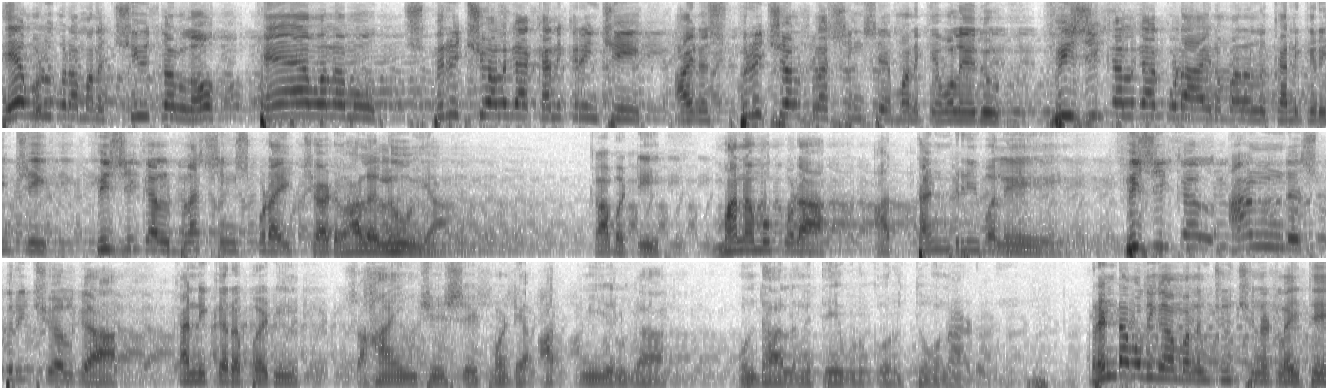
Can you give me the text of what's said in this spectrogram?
దేవుడు కూడా మన జీవితంలో కేవలము స్పిరిచువల్గా కనికరించి ఆయన స్పిరిచువల్ బ్లెస్సింగ్సే మనకి ఇవ్వలేదు. ఫిజికల్గా కూడా ఆయన మనల్ని కనికరించి ఫిజికల్ బ్లెస్సింగ్స్ కూడా ఇచ్చాడు. హల్లెలూయా కాబట్టి మనము కూడా ఆ తండ్రి వలే ఫిజికల్ అండ్ స్పిరిచువల్గా కనికరపడి సహాయం చేసేటువంటి ఆత్మీయులుగా ఉండాలని దేవుడు కోరుతూ ఉన్నాడు. రెండవదిగా మనం చూసినట్లయితే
